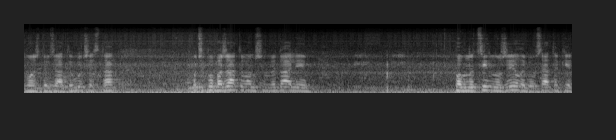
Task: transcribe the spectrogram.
зможете взяти участь. Так? Хочу побажати вам, щоб ви далі повноцінно жили, бо все-таки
